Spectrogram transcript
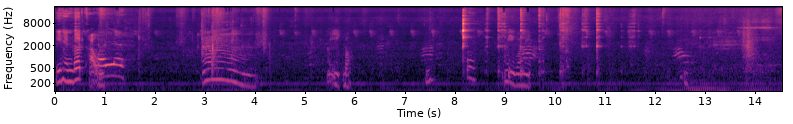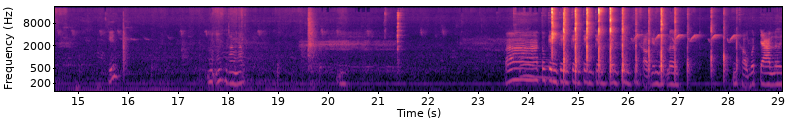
กินเห็นเบิดเข่าเอานะเลยอ้าวเอาอีกบ่หึเอาอีกบ่นี่กินอืมอืมนั่งนั่งอืมป้า ตัวเก่งเก่งเก่งเก่งเก่งเก่งเก่งกินเขาจนเบิดเลยกินเขาบดจานเลย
